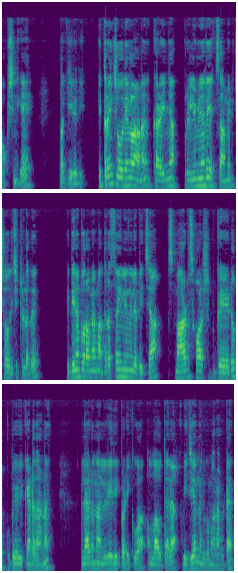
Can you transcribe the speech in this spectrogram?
Option A Bhagirathi. ഇത്രയും ചോദ്യങ്ങളാണ് കഴിഞ്ഞ പ്രിലിമിനറി എക്സാമിൽ ചോദിച്ചിട്ടുള്ളത്. ഇതിനു പുറമെ മദ്രസയിൽ നിന്ന് ലഭിച്ച സ്മാർട്ട് സ്കോളർഷിപ്പ് ഗൈഡും ഉപയോഗിക്കേണ്ടതാണ്. എല്ലാവരും നല്ല രീതിയിൽ പഠിക്കുക. അള്ളാഹു തല വിജയം നൽകുമാറാവട്ടെ.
